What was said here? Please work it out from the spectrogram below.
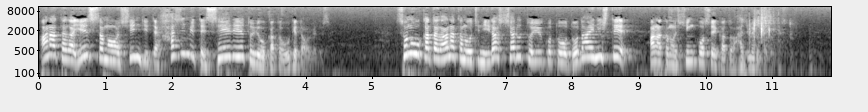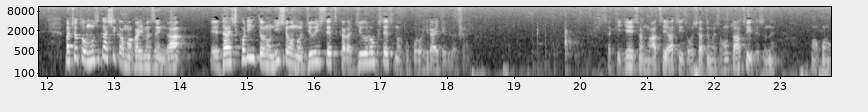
あなたがイエス様を信じて初めて聖霊というお方を受けたわけです。そのお方があなたのうちにいらっしゃるということを土台にしてあなたの信仰生活を始めることです、まあ、ちょっと難しいかも分かりませんが第一コリントの2章の11節から16節のところを開いてください。さっき J さんが暑い暑いとおっしゃってました。本当暑いですね、まあ、この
